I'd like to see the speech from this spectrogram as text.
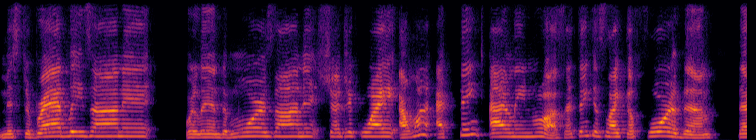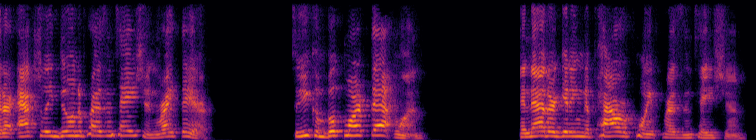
Mr. Bradley's on it, Orlando Moore's on it, Shedrick White. I want, I think Eileen Ross. I think it's like the four of them that are actually doing a presentation right there. So you can bookmark that one. And now they're getting the PowerPoint presentation.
